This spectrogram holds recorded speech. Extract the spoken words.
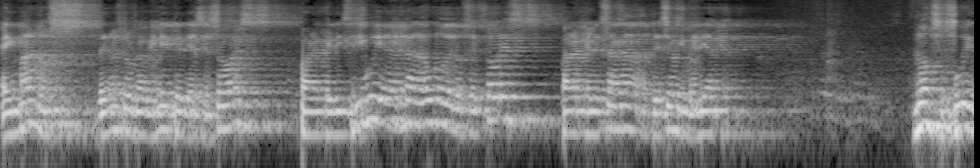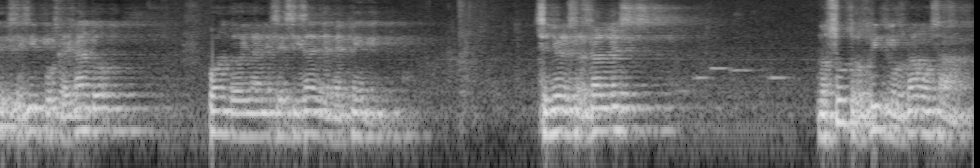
en manos de nuestro gabinete de asesores para que distribuyan en cada uno de los sectores para que les hagan atención inmediata. No se puede seguir postergando cuando hay la necesidad de emergencia. Señores alcaldes, nosotros mismos vamos a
